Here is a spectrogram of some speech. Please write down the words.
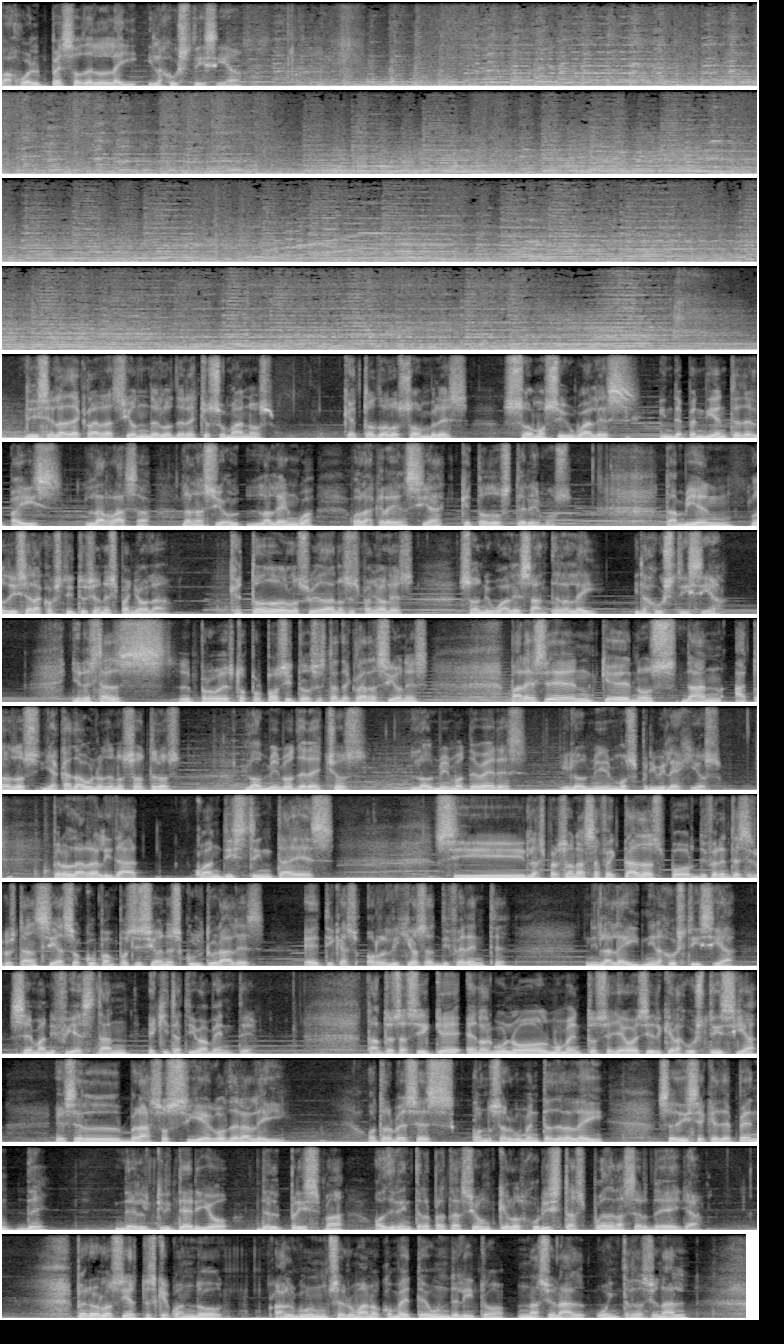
bajo el peso de la ley y la justicia. Dice la Declaración de los Derechos Humanos que todos los hombres somos iguales, independiente del país, la raza, la nación, la lengua o la creencia que todos tenemos. También lo dice la Constitución española, que todos los ciudadanos españoles son iguales ante la ley y la justicia. Y en eh, estos propósitos, estas declaraciones, parecen que nos dan a todos y a cada uno de nosotros los mismos derechos, los mismos deberes y los mismos privilegios. Pero la realidad, cuán distinta es. Si las personas afectadas por diferentes circunstancias ocupan posiciones culturales, éticas o religiosas diferentes, ni la ley ni la justicia se manifiestan equitativamente. Tanto es así que en algunos momentos se llegó a decir que la justicia es el brazo ciego de la ley. Otras veces, cuando se argumenta de la ley, se dice que depende del criterio, del prisma o de la interpretación que los juristas puedan hacer de ella. Pero lo cierto es que cuando algún ser humano comete un delito nacional o internacional,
